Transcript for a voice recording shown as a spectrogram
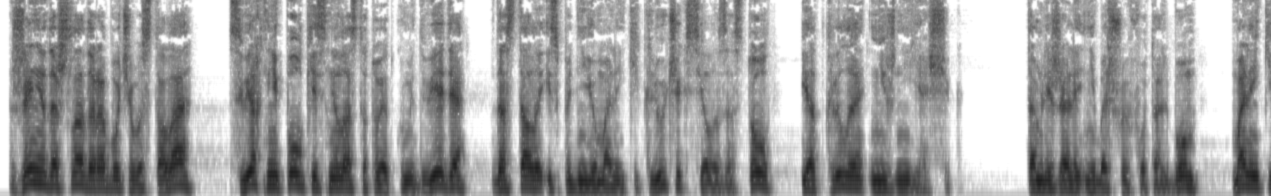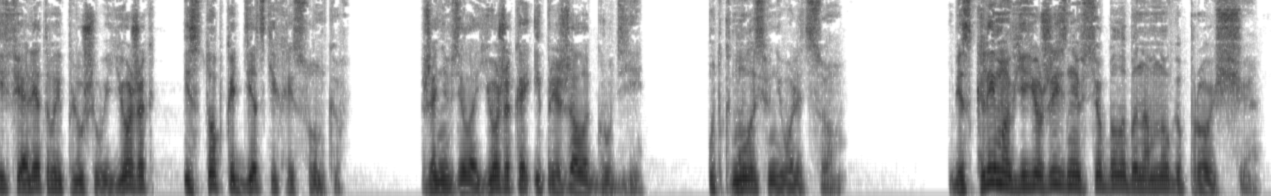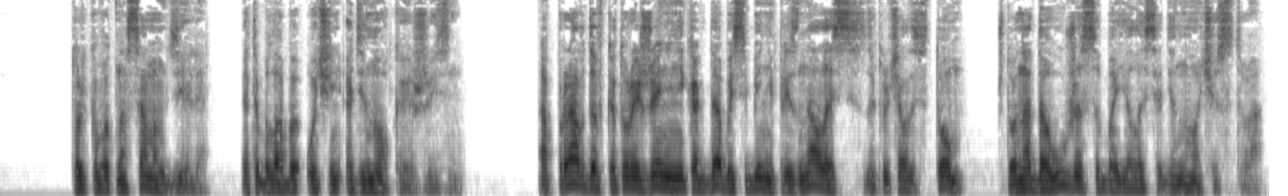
Женя дошла до рабочего стола, с верхней полки сняла статуэтку медведя, достала из-под нее маленький ключик, села за стол и открыла нижний ящик. Там лежали небольшой фотоальбом, маленький фиолетовый плюшевый ежик и стопка детских рисунков. Женя взяла ежика и прижала к груди. Уткнулась в него лицом. Без Клима в ее жизни все было бы намного проще. Только вот на самом деле это была бы очень одинокая жизнь. А правда, в которой Женя никогда бы себе не призналась, заключалась в том, что она до ужаса боялась одиночества.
